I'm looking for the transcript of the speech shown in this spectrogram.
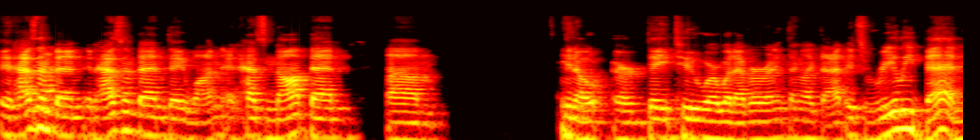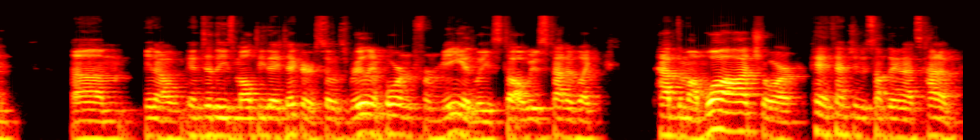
it hasn't been, it hasn't been day one. It has not been, um, you know, or day two or whatever, or anything like that. It's really been, um, you know, into these multi day tickers. So it's really important for me, at least, to always kind of like have them on watch or pay attention to something that's kind of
